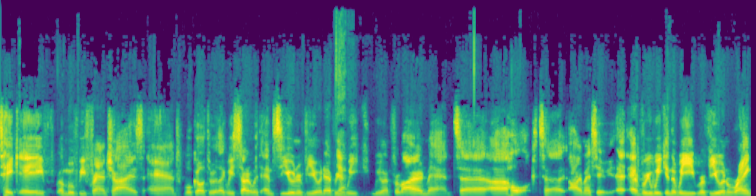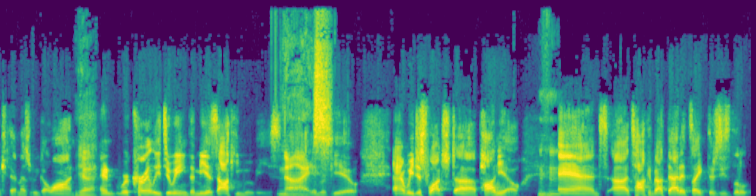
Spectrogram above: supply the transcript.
take a, a movie franchise and we'll go through it like we started with mcu review and every Yeah. week we went from iron man to uh, hulk to iron man 2 E- every week and then we review and rank them as we go on Yeah. and we're currently doing the miyazaki movies uh, Nice. in review and we just watched uh ponyo Mhm. and uh, talking about that it's like there's these little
